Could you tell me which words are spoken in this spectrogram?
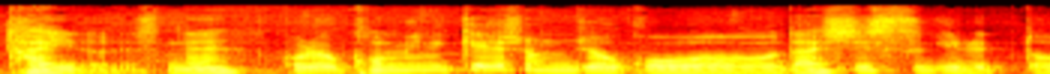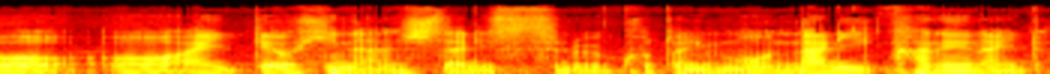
態度ですねこれをコミュニケーション上こう出しすぎると相手を非難したりすることにもなりかねないと。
